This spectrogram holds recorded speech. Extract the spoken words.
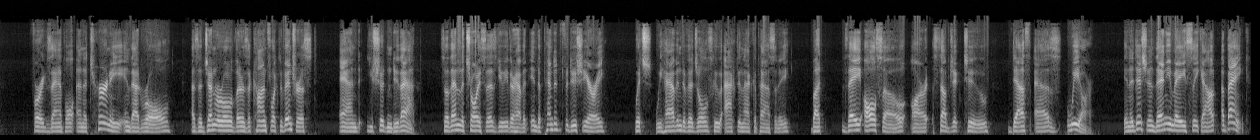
for example, an attorney in that role, as a general rule, there's a conflict of interest, and you shouldn't do that. So then the choice is you either have an independent fiduciary, which we have individuals who act in that capacity, but they also are subject to death as we are. In addition, then you may seek out a bank.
